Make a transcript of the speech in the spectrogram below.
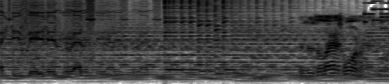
Activated threats. This is the last warning.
